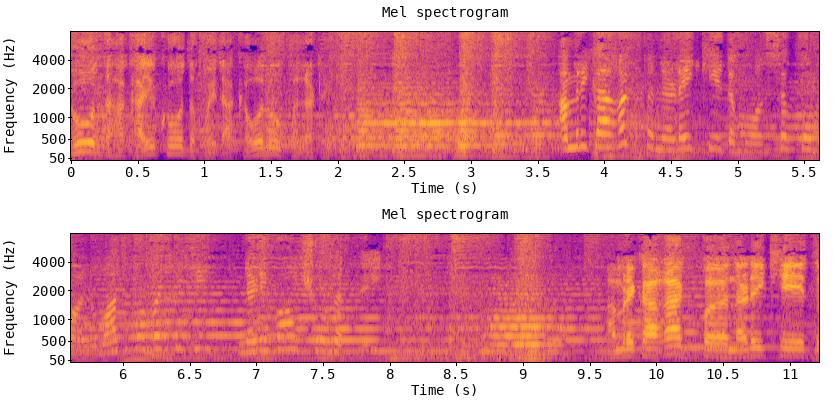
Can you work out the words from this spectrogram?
ټول د حقایقو د پیدا کولو په لټه کې امریکا غږ په نړۍ کې د موثقو معلوماتو په برخه کې نړیوال شهرت لري امریکا غږ په نړۍ کې د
